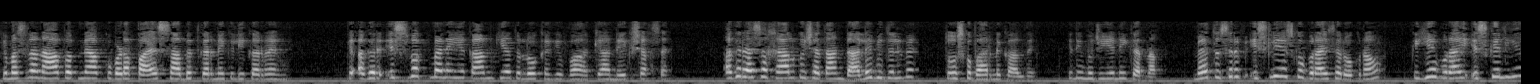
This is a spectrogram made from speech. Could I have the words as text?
کہ مثلاً آپ اپنے آپ کو بڑا پائس ثابت کرنے کے لیے کر رہے ہوں۔ کہ اگر اس وقت میں نے یہ کام کیا تو لوگ کہیں گے، واہ، کیا نیک شخص ہے۔ اگر ایسا خیال کوئی شیطان ڈالے بھی دل میں تو اس کو باہر نکال دیں کہ نہیں مجھے یہ نہیں کرنا۔ میں تو صرف اس لیے اس کو برائی سے روک رہا ہوں کہ یہ برائی اس کے لیے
